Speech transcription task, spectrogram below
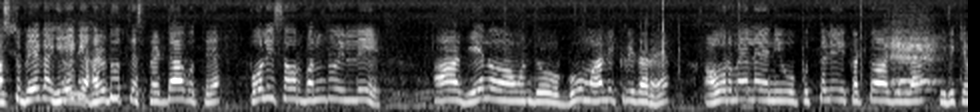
ಅಷ್ಟು ಬೇಗ ಹೇಗೆ ಹರಡುತ್ತೆ ಸ್ಪ್ರೆಡ್ ಆಗುತ್ತೆ ಪೊಲೀಸ್ ಅವ್ರು ಬಂದು ಇಲ್ಲಿ ಆ ಏನು ಒಂದು ಭೂ ಮಾಲೀಕರಿದ್ದಾರೆ, ಅವ್ರ ಮೇಲೆ ನೀವು ಪುತ್ಥಳಿ ಕಟ್ಟೋ ಆಗಿಲ್ಲ ಇದಕ್ಕೆ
